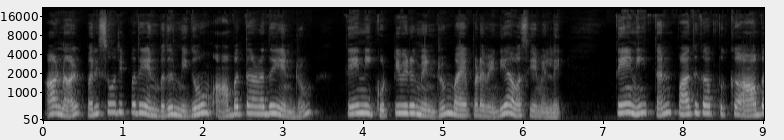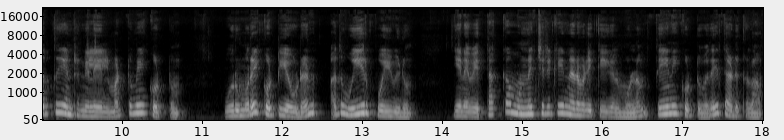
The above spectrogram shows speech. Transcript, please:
ஆனால் பரிசோதிப்பது என்பது மிகவும் ஆபத்தானது என்றும் தேனீ கொட்டிவிடும் என்றும் பயப்பட வேண்டிய அவசியமில்லை. தேனீ தன் பாதுகாப்புக்கு ஆபத்து என்ற நிலையில் மட்டுமே கொட்டும். ஒரு முறை கொட்டியவுடன் அது உயிர் போய்விடும். எனவே தக்க முன்னெச்சரிக்கை நடவடிக்கைகள் மூலம் தேனீ கொட்டுவதை தடுக்கலாம்.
